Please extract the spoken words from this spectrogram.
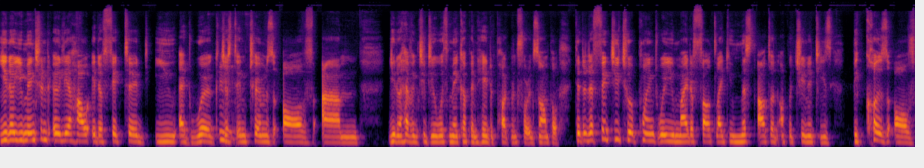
You know, you mentioned earlier how it affected you at work, just in terms of, um, you know, having to deal with makeup and hair department, for example. Did it affect you to a point where you might have felt like you missed out on opportunities because of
